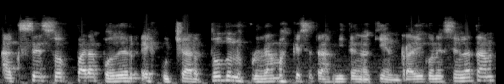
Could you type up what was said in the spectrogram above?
accesos para poder escuchar todos los programas que se transmiten aquí en Radio Conexión Latam,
